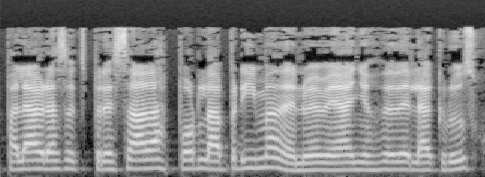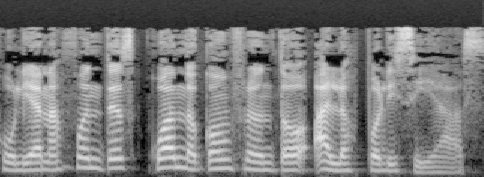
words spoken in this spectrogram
palabras expresadas por la prima de nueve años de De la Cruz, Juliana Fuentes, cuando confrontó a los policías.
